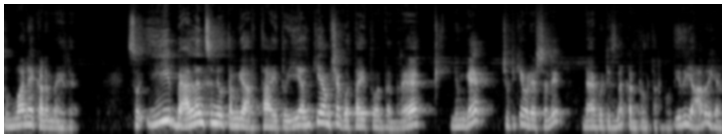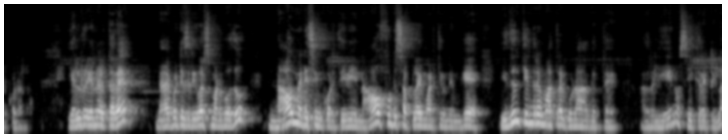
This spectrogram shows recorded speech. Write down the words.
ತುಂಬಾ ಕಡಿಮೆ ಇದೆ. ಸೊ ಈ ಬ್ಯಾಲೆನ್ಸ್ ನೀವು ತಮಗೆ ಅರ್ಥ ಆಯಿತು, ಈ ಅಂಕಿ ಅಂಶ ಗೊತ್ತಾಯಿತು ಅಂತಂದರೆ ನಿಮಗೆ ಚುಟಿಕೆ ಹೊಡೆಯಷ್ಟಲ್ಲಿ ಡಯಾಬಿಟೀಸ್ನ ಕಂಟ್ರೋಲ್ ತರ್ಬೋದು. ಇದು ಯಾರೂ ಹೇಳ್ಕೊಡಲ್ಲ. ಎಲ್ಲರೂ ಏನು ಹೇಳ್ತಾರೆ? ಡಯಾಬಿಟೀಸ್ ರಿವರ್ಸ್ ಮಾಡ್ಬೋದು. ನಾವು ಮೆಡಿಸಿನ್ ಕೊಡ್ತೀವಿ, ನಾವು ಫುಡ್ ಸಪ್ಲೈ ಮಾಡ್ತೀವಿ ನಿಮಗೆ. ಇದನ್ನು ತಿಂದರೆ ಮಾತ್ರ ಗುಣ ಆಗುತ್ತೆ. ಅದರಲ್ಲಿ ಏನೂ ಸೀಕ್ರೆಟ್ ಇಲ್ಲ,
